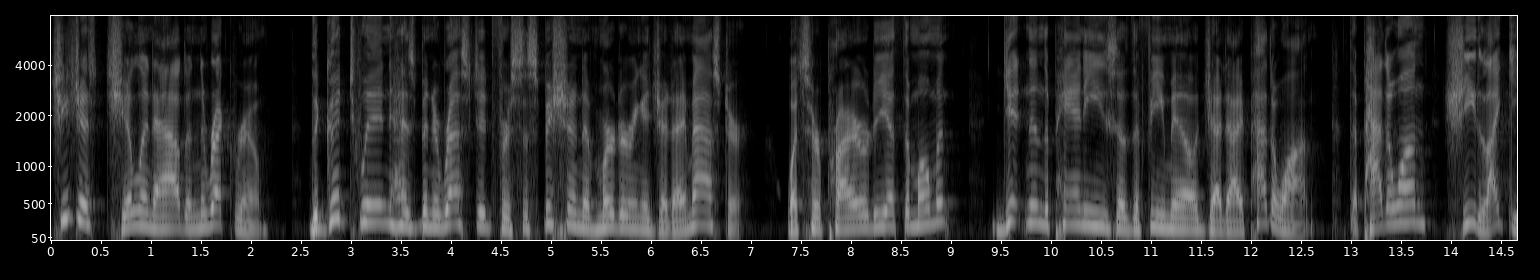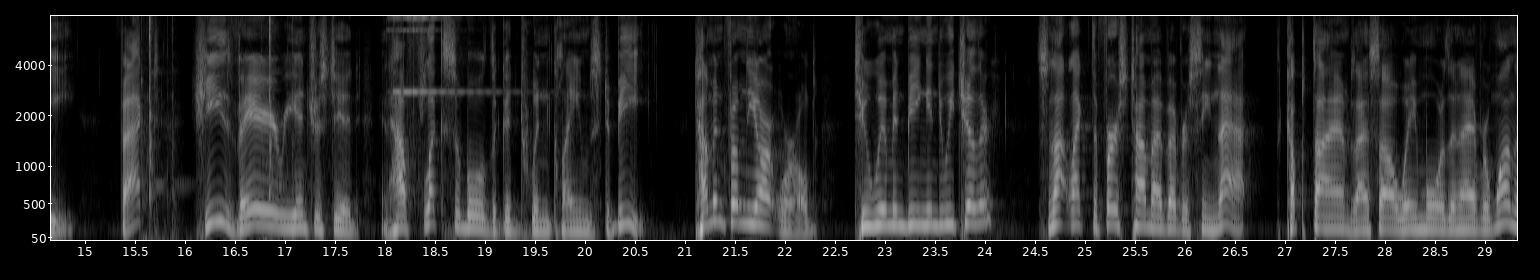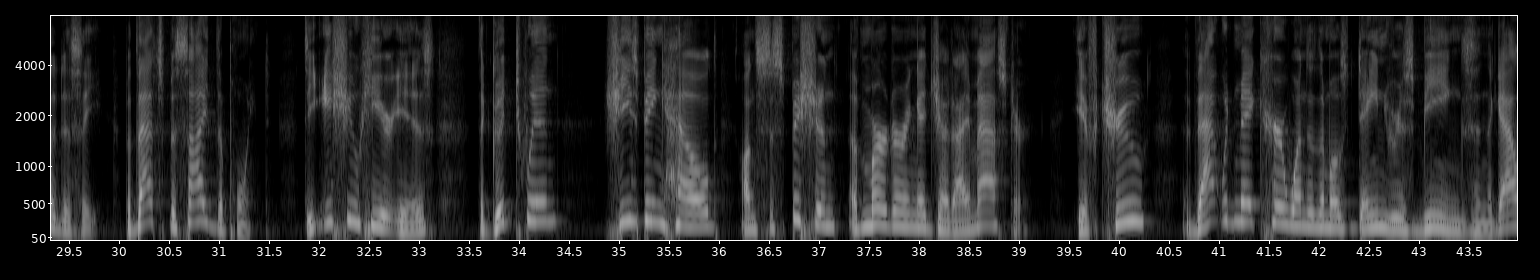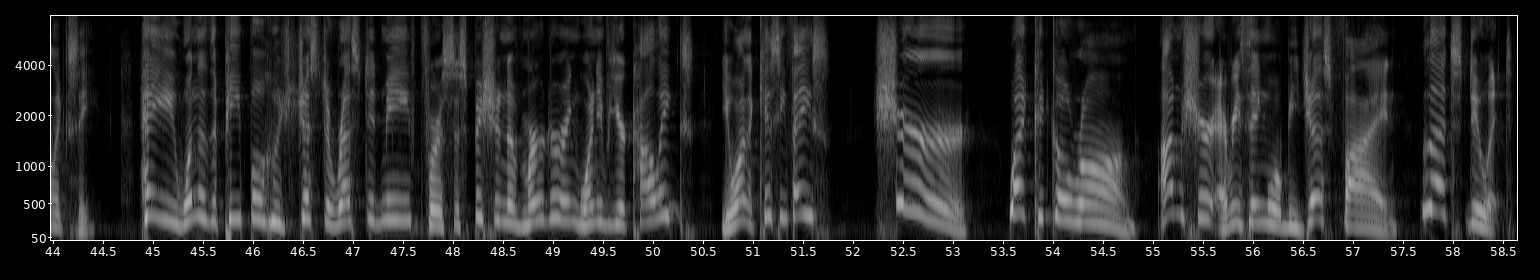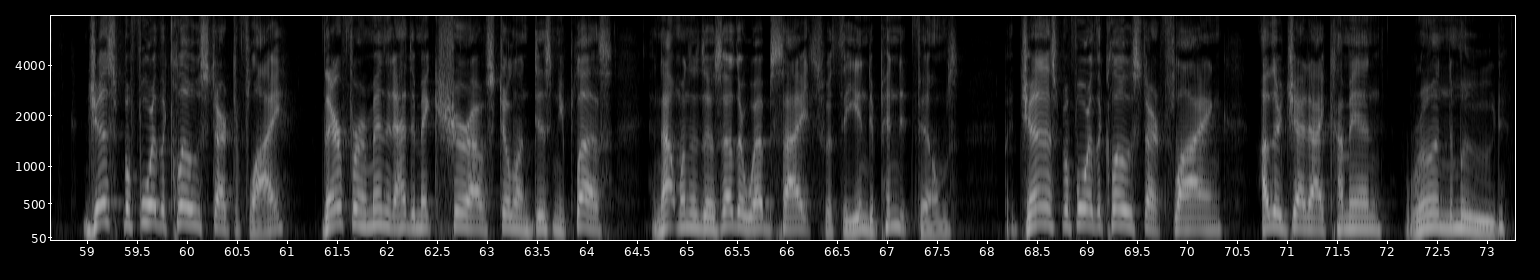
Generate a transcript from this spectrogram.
She's just chilling out in the rec room. The good twin has been arrested for suspicion of murdering a Jedi Master. What's her priority at the moment? Getting in the panties of the female Jedi Padawan. The Padawan, she likey. In fact, she's very interested in how flexible the good twin claims to be. Coming from the art world, two women being into each other, it's not like the first time I've ever seen that. A couple times I saw way more than I ever wanted to see. But that's beside the point. The issue here is the good twin, she's being held on suspicion of murdering a Jedi Master. If true, that would make her one of the most dangerous beings in the galaxy. Hey, one of the people who's just arrested me for a suspicion of murdering one of your colleagues? You want a kissy face? Sure. What could go wrong? I'm sure everything will be just fine. Let's do it. Just before the clothes start to fly, there for a minute I had to make sure I was still on Disney Plus and not one of those other websites with the independent films. But just before the clothes start flying, other Jedi come in, ruin the mood.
